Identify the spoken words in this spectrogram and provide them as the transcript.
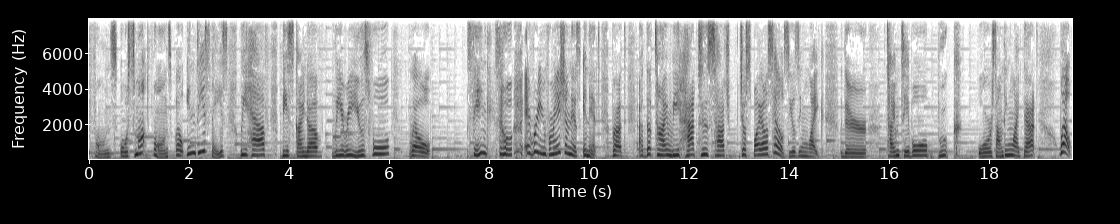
iPhones or smartphones, well, in these days, we have this kind of very useful, well, thing. So every information is in it. But at that time, we had to search just by ourselves using like the timetable book or something like that. Well,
